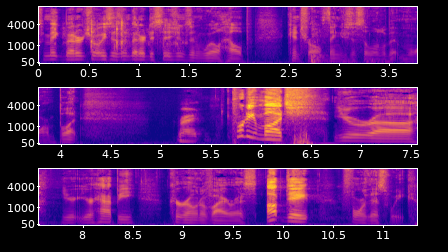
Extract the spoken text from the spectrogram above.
to make better choices and better decisions, and will help control things just a little bit more. But right pretty much your uh, your your happy coronavirus update for this week.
